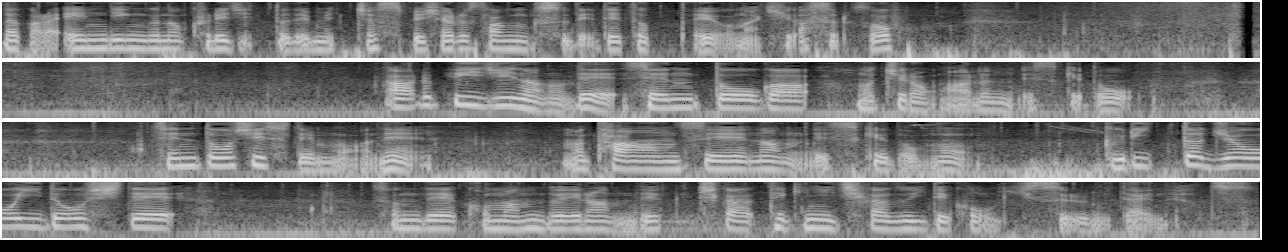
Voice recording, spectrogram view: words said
だからエンディングのクレジットでめっちゃスペシャルサンクスで出とったような気がするぞ。RPG なので戦闘がもちろんあるんですけど戦闘システムはね、まあ、ターン制なんですけどもグリッド上移動してそんでコマンド選んで近敵に近づいて攻撃するみたいなやつ。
